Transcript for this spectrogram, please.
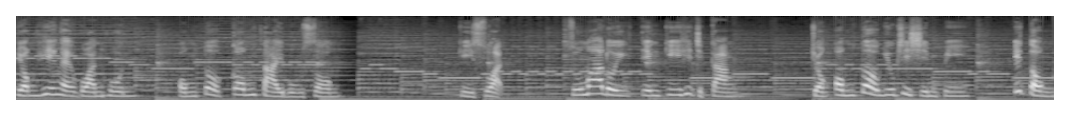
中兴的元勋，王导功大无双。据说，司马睿登基迄一天，将王导邀去身边，一同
